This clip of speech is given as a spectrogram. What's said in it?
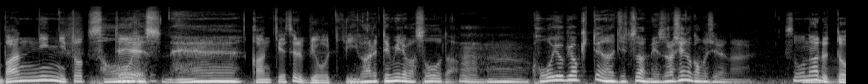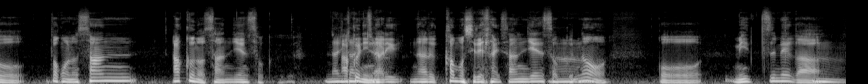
万人にとってそうですね。関係する病気言われてみればそうだ。ううんん。こういう病気っていうのは実は珍しいのかもしれない。そうなると、やっぱこの三悪の三原則悪になりなるかもしれない三原則の、こう3つ目が、うん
